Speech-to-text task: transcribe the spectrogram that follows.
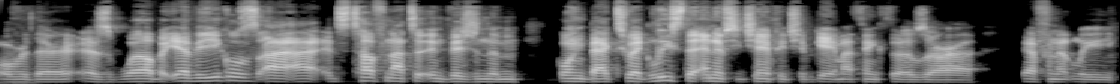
over there as well. But yeah, the Eagles, I, I, it's tough not to envision them going back to at least the NFC Championship game. I think those are uh, definitely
